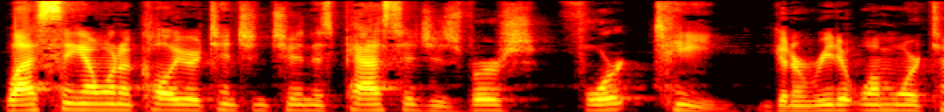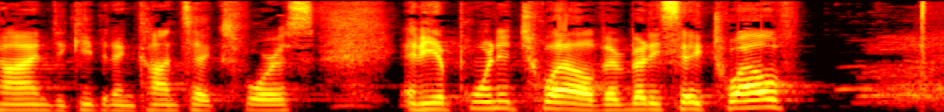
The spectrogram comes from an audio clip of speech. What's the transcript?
Last thing I want to call your attention to in this passage is verse 14. I'm going to read it one more time to keep it in context for us. And he appointed 12. Everybody say 12? 12.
